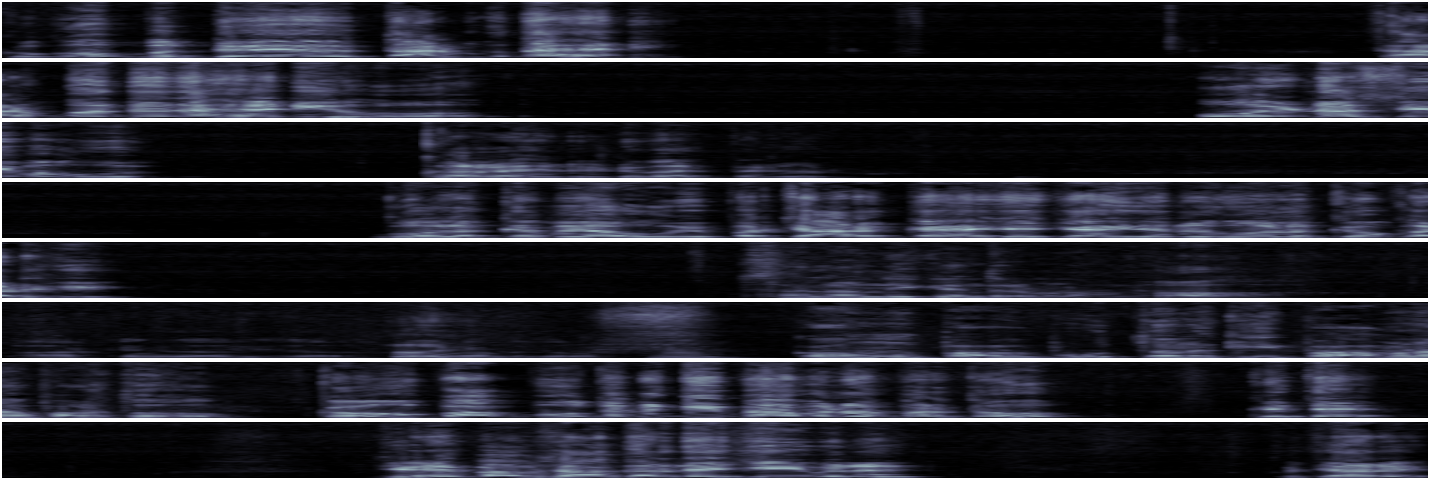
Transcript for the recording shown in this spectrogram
ਕਿਉਂਕਿ ਬੰਦੇ ਧਾਰਮਿਕ ਤਾਂ ਹੈ ਨਹੀਂ। ਧਰਮ ਬੰਦੇ ਤਾਂ ਹੈ ਨਹੀਂ ਉਹ। ਉਹ ਇੰਡਸਟਰੀ ਵਾਂਗੂ ਕਰ ਰਹੇ ਨੇ ਡਿਵੈਲਪ ਇਹਨਾਂ ਨੂੰ। ਗੋਲਕ ਕਿਵੇਂ ਆਊਗੀ ਪ੍ਰਚਾਰਕ ਕਹੇ ਜੇ ਚਾਹੀਦੇ ਨੇ ਗੋਲਕ ਕਿਉਂ ਘਟ ਗਈ? ਸੈਲਾਨੀ ਕੇਂਦਰ ਬਣਾਉਣਾ ਆਹ। ਪਾਰਕਿੰਗ ਦਾ ਵੀ ਪ੍ਰਬੰਧ ਕਰੋ। ਕਹੂੰ ਭਾਵ ਭੂਤਨ ਕੀ ਭਾਵਨਾ ਭਰਤੋ ਕਹੂੰ ਪਾਪੂ ਤਨ ਕੀ ਭਾਵਨਾ ਭਰਤੋ ਕਿਤੇ ਜਿਹੜੇ ਭਵ ਸਾਗਰ ਦੇ ਜੀਵ ਨੇ ਵਿਚਾਰੇ।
